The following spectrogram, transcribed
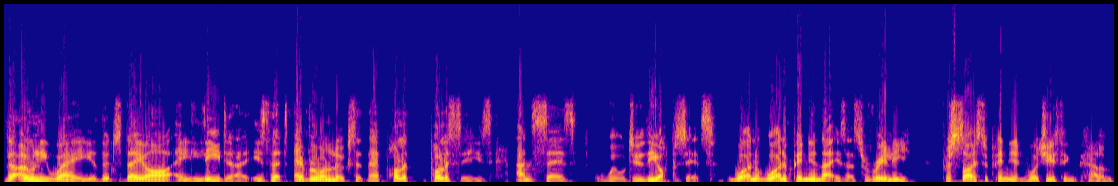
The only way that they are a leader is that everyone looks at their poli- policies and says, we'll do the opposite. What an, what an opinion that is. That's a really precise opinion. What do you think, Callum?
